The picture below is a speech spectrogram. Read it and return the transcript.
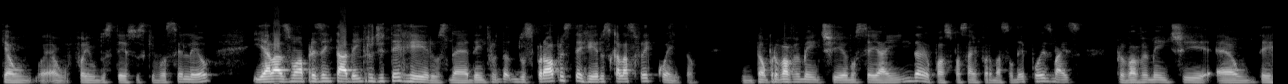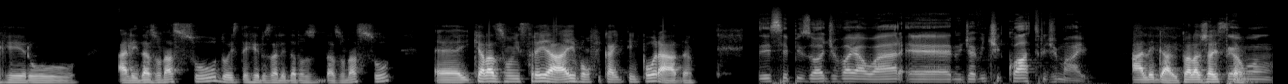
que é um, é um, foi um dos textos que você leu. E elas vão apresentar dentro de terreiros, né? Dentro dos próprios terreiros que elas frequentam. Então, provavelmente, eu não sei ainda, eu posso passar a informação depois, mas Provavelmente é um terreiro ali da Zona Sul, dois terreiros ali da, da Zona Sul, é, e que elas vão estrear e vão ficar em temporada. Esse episódio vai ao ar é, no dia 24 de maio. Ah, legal. Então elas já então, estão.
